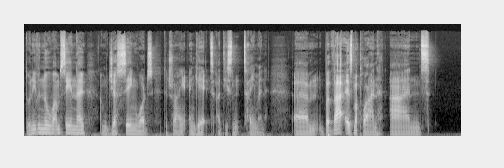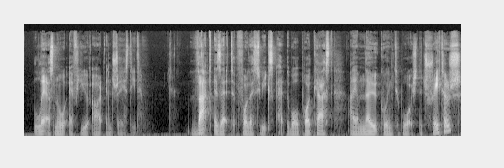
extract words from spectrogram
Don't even know what I'm saying now. I'm just saying words to try and get a decent time in. Um, but that is my plan, and let us know if you are interested. That is it for this week's Hit the Wall podcast. I am now going to watch The Traitors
